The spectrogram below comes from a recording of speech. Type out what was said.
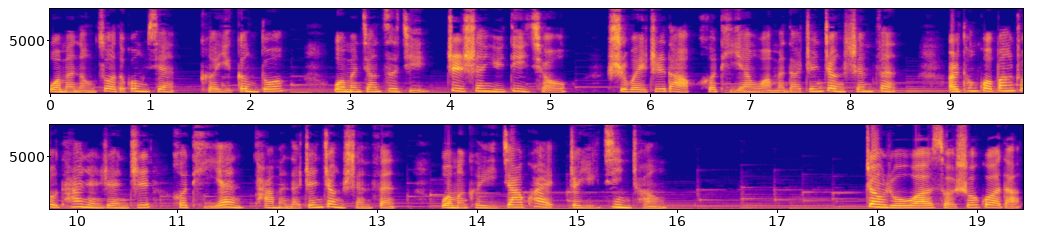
我们能做的贡献可以更多。我们将自己置身于地球，是为知道和体验我们的真正身份。而通过帮助他人认知和体验他们的真正身份，我们可以加快这一进程。正如我所说过的，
